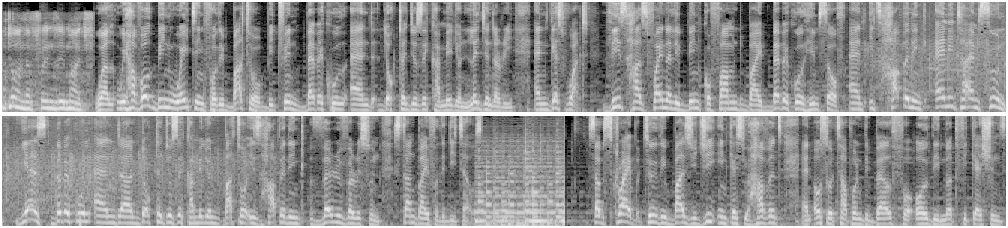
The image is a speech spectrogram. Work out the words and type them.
battle and a friendly match. Well, we have all been waiting for the battle between Bebe Cool and Dr. Jose Chameleone, legendary. And guess what? This has finally been confirmed by Bebe Cool himself, and it's happening anytime soon. Yes, Bebe Cool and uh, Dr. Jose Chameleone battle is happening very, very soon. Stand by for the details. Subscribe to the Buzz UG in case you haven't, and also tap on the bell for all the notifications.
